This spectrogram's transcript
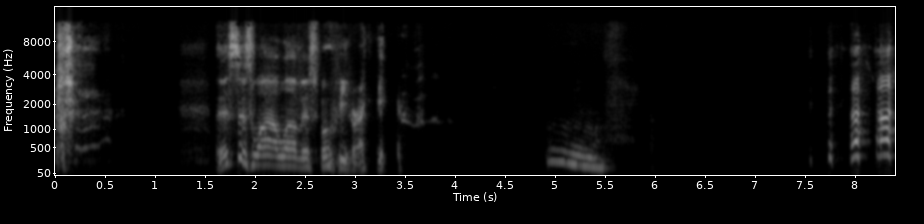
this is why I love this movie right here. Hmm. that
